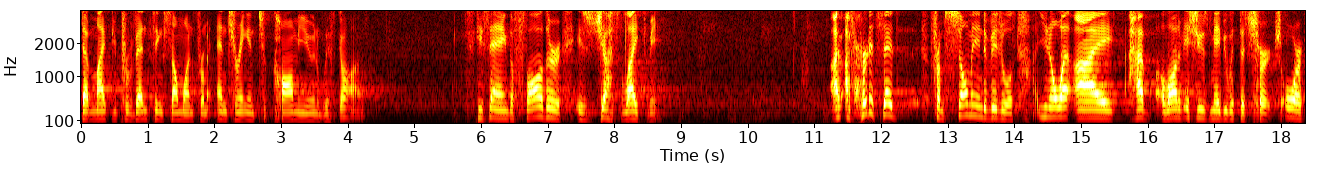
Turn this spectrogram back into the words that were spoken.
that might be preventing someone from entering into commune with God. He's saying, The Father is just like me. I've heard it said from so many individuals. You know what? I have a lot of issues maybe with the church, or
